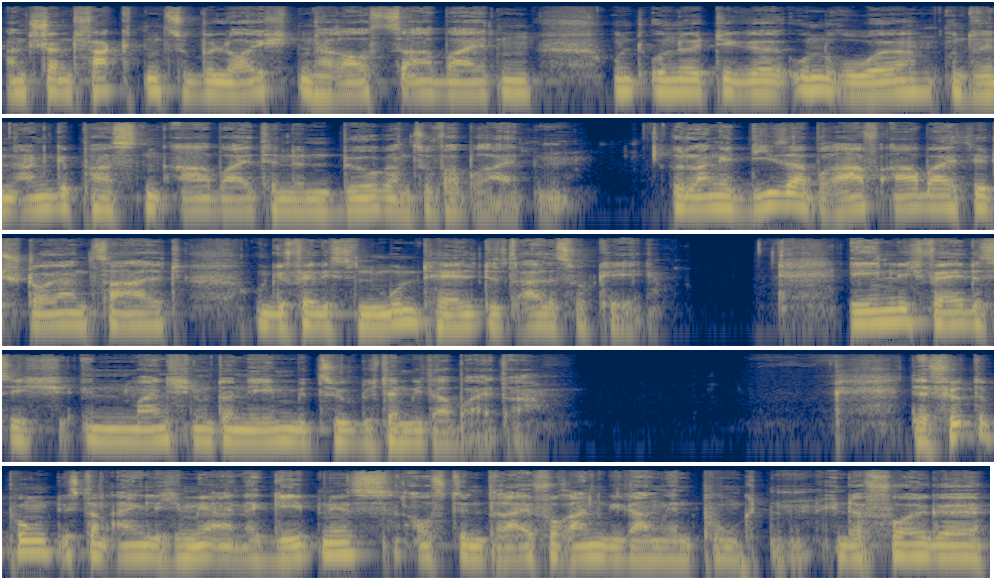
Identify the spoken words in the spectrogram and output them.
anstatt Fakten zu beleuchten, herauszuarbeiten und unnötige Unruhe unter den angepassten arbeitenden Bürgern zu verbreiten. Solange dieser brav arbeitet, Steuern zahlt und gefälligst den Mund hält, ist alles okay. Ähnlich verhält es sich in manchen Unternehmen bezüglich der Mitarbeiter. Der vierte Punkt ist dann eigentlich mehr ein Ergebnis aus den drei vorangegangenen Punkten. In der Folge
